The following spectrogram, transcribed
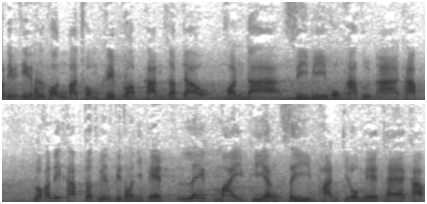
วันนี้วิถีทุกคนมาชมคลิปรอบคันสำหรับเจ้า Honda CB 650R ครับ รถคันนี้ครับ จดทะเบียนปี 2021 เลขไม่เพียง 4,000 กิโลเมตรแท้ครับ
